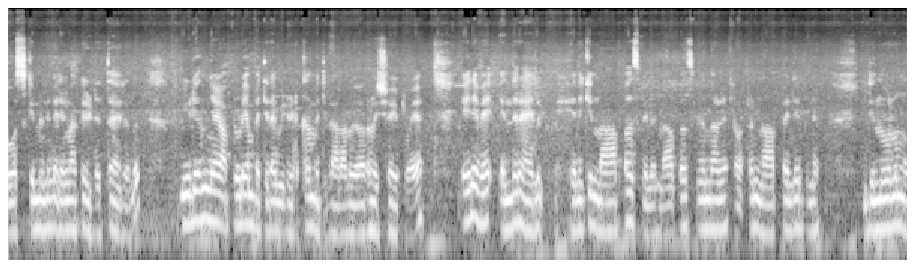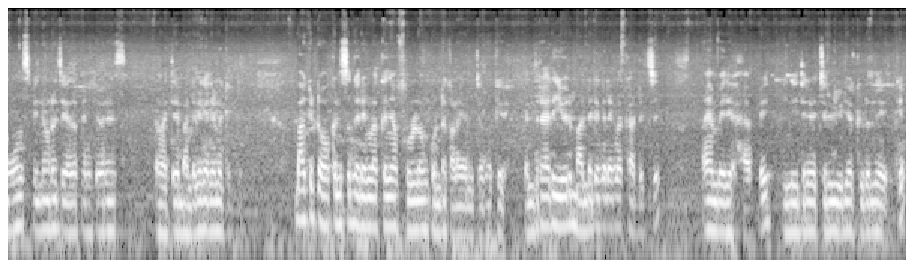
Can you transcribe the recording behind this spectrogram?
ഗോസ്റ്റ് കിമ്മിന്റെ കാര്യങ്ങളൊക്കെ എടുത്തായിരുന്നു. വീഡിയോ ഒന്നും ഞാൻ അപ്ലോഡ് ചെയ്യാൻ പറ്റില്ല വീഡിയോ എടുക്കാൻ പറ്റില്ല അതാണ് വേറൊരു വിഷയമായി പോയത് എനിവേ എന്തിനായാലും എനിക്ക് നാൽപ്പത് സ്പിന്ന് നാൽപ്പത് സ്പിൻ എന്ന് പറഞ്ഞാൽ ടോട്ടൽ നാൽപ്പതിന്റെയും പിന്നെ ഇരുന്നൂറിന് മൂന്ന് സ്പിന്നർ ചെയ്തപ്പോൾ എനിക്ക് ഒരു മറ്റേ ബണ്ടിലും കാര്യങ്ങളൊക്കെ കിട്ടി. ബാക്കി ടോക്കൺസും കാര്യങ്ങളൊക്കെ ഞാൻ ഫുള്ളും കൊണ്ട് കളയാൻ വെച്ചത് ഓക്കെ എന്തായാലും ഈ ഒരു ബണ്ടിലും കാര്യങ്ങളൊക്കെ അടിച്ച് ഐ ആം വെരി ഹാപ്പി ഇനി ഇതിനെ വെച്ചൊരു വീഡിയോ ഒക്കെ ഇടുന്നതായിരിക്കും.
